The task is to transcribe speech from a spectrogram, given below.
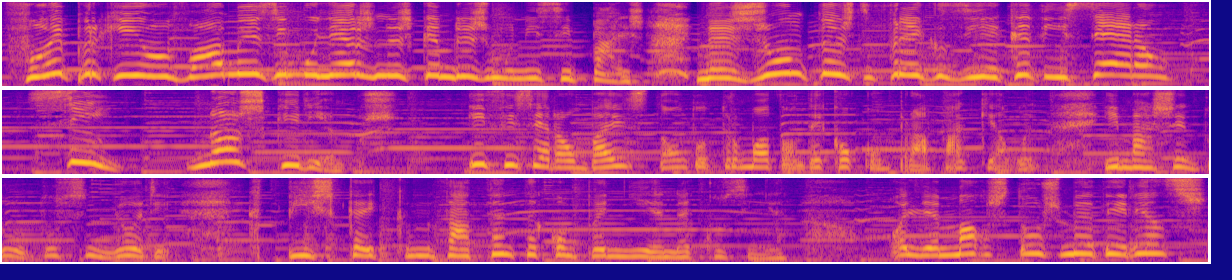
foi porque houve homens e mulheres nas câmaras municipais, nas juntas de freguesia que disseram sim, nós queremos. E fizeram bem, senão de outro modo onde é que eu comprava aquela imagem do, do senhor que pisca e que me dá tanta companhia na cozinha. Olha, mal estão os madeirenses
